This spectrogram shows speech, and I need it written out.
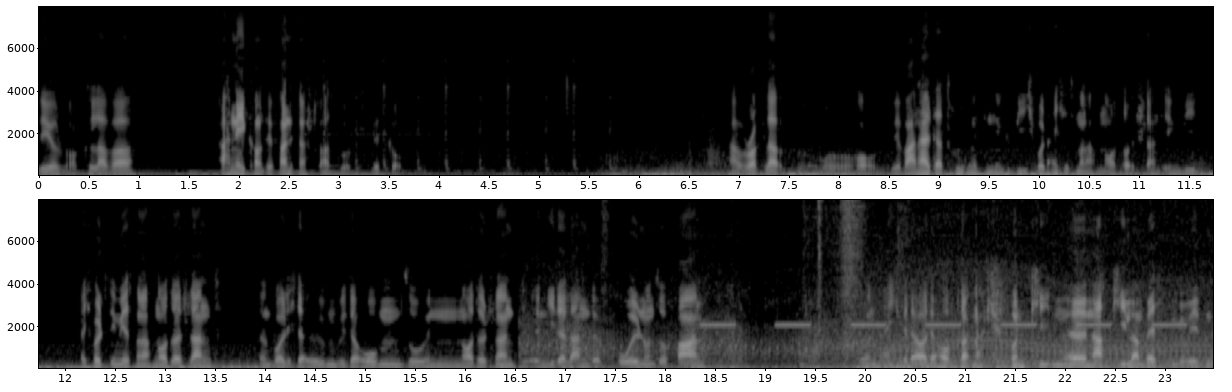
sehe, Rock Lover. Ach nee, kommt, wir fahren jetzt nach Straßburg. Let's go. Aber Rock Lover... Oh, oh, wir waren halt da drüben jetzt in dem Gebiet. Ich wollte eigentlich jetzt mal nach Norddeutschland irgendwie. Ich wollte irgendwie jetzt mal nach Norddeutschland dann wollte ich da irgendwie da oben, so in Norddeutschland, in Niederlande, Polen und so fahren. Und eigentlich wäre da der Auftrag nach, von Kiel, äh, nach Kiel am besten gewesen.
